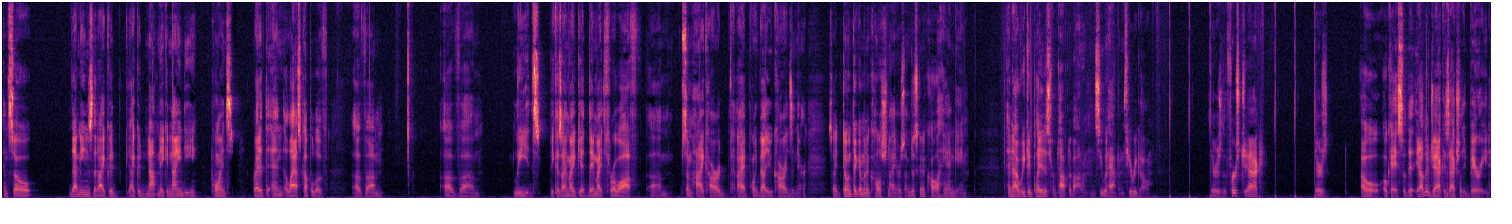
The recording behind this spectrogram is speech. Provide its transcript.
and so that means that I could I could not make ninety points right at the end, the last couple of of um, of um, leads because I might get they might throw off um, some high card high point value cards in there. So I don't think I'm going to call Schneider. So I'm just going to call hand game. And now we can play this from top to bottom and see what happens. Here we go. There's the first jack. There's oh, okay, so the, the other jack is actually buried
